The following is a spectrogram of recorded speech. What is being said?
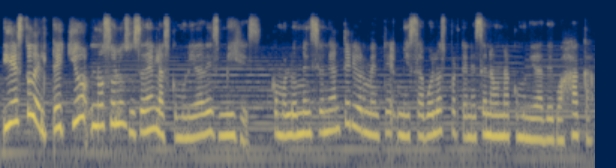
Y esto del tequio no solo sucede en las comunidades mijes. Como lo mencioné anteriormente, mis abuelos pertenecen a una comunidad de Oaxaca,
